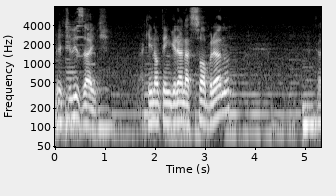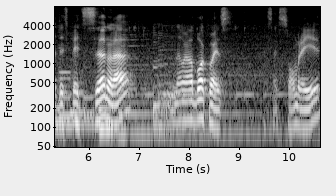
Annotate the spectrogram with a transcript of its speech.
fertilizante. Pra quem não tem grana sobrando, ficar desperdiçando, né? Não é uma boa coisa. Essa sombra aí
